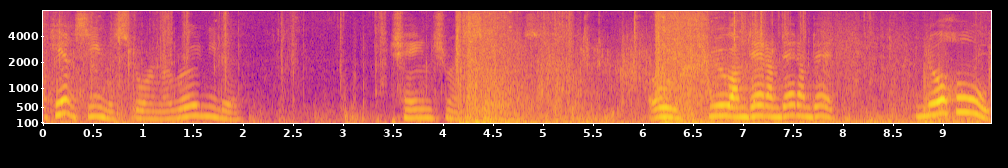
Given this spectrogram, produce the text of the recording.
I can't see in the storm. I really need to change my. Oh shoot, I'm dead, I'm dead, I'm dead. No!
